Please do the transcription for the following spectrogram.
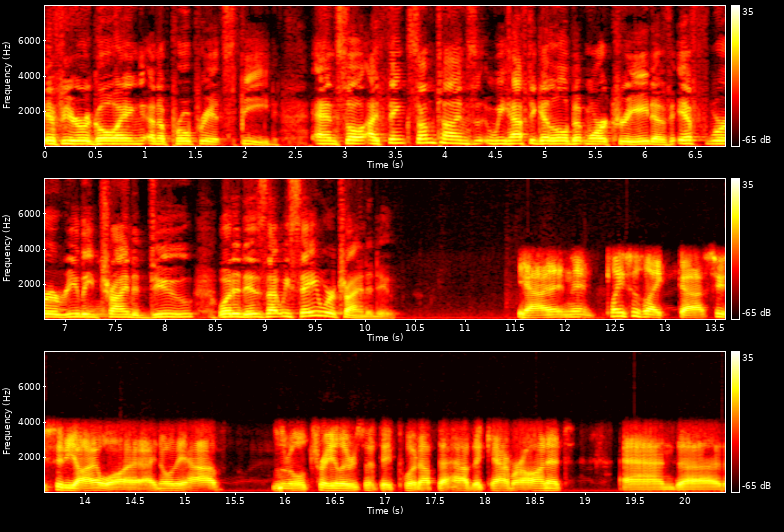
if you were going an appropriate speed. And so I think sometimes we have to get a little bit more creative if we're really mm-hmm. trying to do what it is that we say we're trying to do. Yeah, and in places like uh, Sioux City, Iowa, I know they have little trailers that they put up that have the camera on it, and uh,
